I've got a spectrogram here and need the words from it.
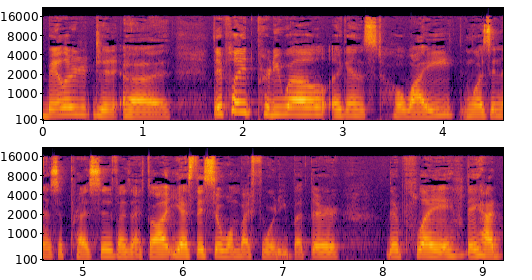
Baylor uh, they played pretty well against Hawaii. Wasn't as impressive as I thought. Yes, they still won by 40, but their their play, they had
